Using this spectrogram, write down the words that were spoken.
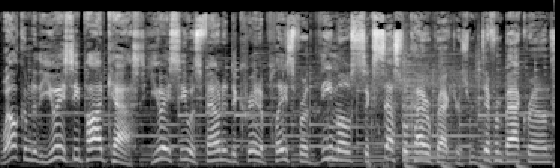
Welcome to the UAC podcast. UAC was founded to create a place for the most successful chiropractors from different backgrounds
